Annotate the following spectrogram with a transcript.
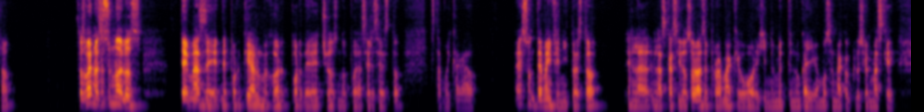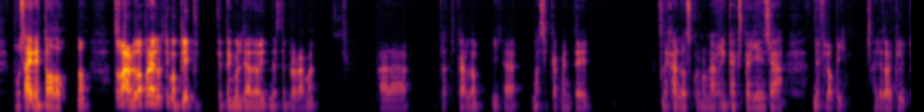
¿no? Entonces, bueno, ese es uno de los temas de, de por qué a lo mejor por derechos no puede hacerse esto. Está muy cagado. Es un tema infinito esto. En, la- en las casi dos horas de programa que hubo originalmente nunca llegamos a una conclusión más que, pues hay de todo, ¿no? Entonces, bueno, les voy a poner el último clip que tengo el día de hoy de este programa para platicarlo y ya básicamente dejarlos con una rica experiencia de floppy. Ahí les doy el clip.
